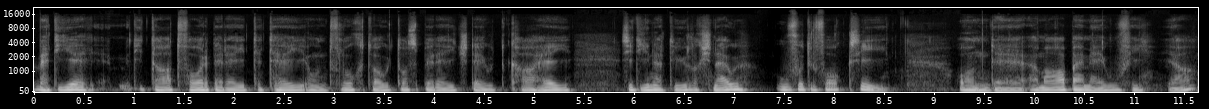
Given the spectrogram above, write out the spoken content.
wenn die die Tat vorbereitet haben und Fluchtautos bereitgestellt haben, sind die natürlich schnell auf und davon gewesen. Und äh, am Abend 11 Uhr, ja,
